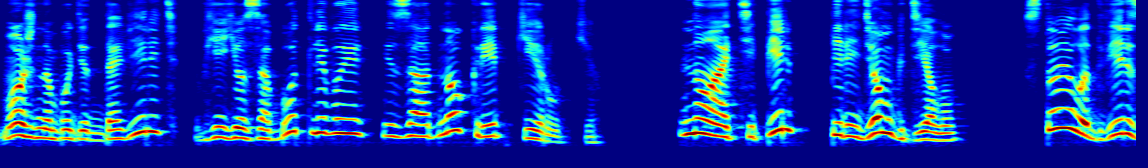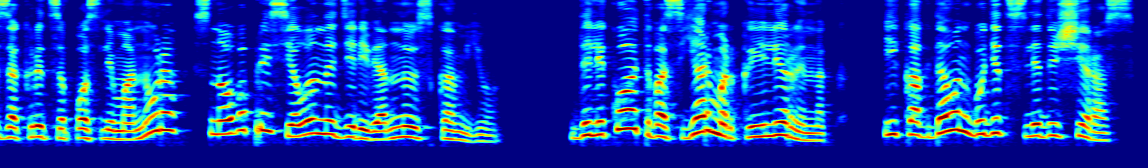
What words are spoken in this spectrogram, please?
можно будет доверить в ее заботливые и заодно крепкие руки. Ну а теперь перейдем к делу. Стоило дверь закрыться после Манура, снова присела на деревянную скамью. «Далеко от вас ярмарка или рынок? И когда он будет в следующий раз?»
